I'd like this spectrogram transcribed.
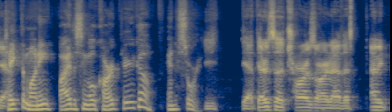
Yeah. Take the money, buy the single card. There you go. End of story. Yeah, there's a Charizard out of this. I mean,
